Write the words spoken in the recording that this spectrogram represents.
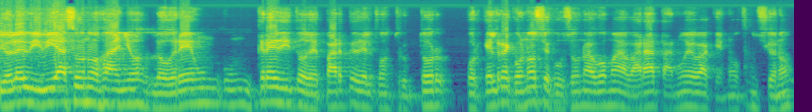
yo le viví hace unos años, logré un, un, crédito de parte del constructor porque él reconoce que usó una goma barata, nueva, que no funcionó.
